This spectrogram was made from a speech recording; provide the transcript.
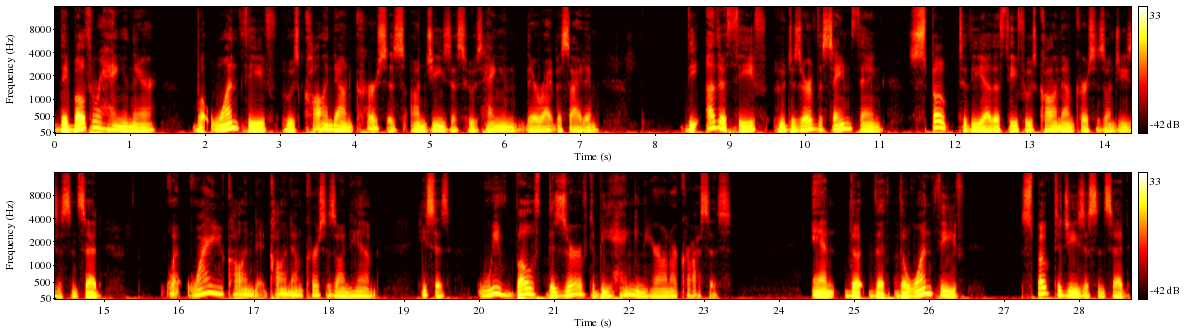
they both were hanging there, but one thief who was calling down curses on Jesus, who was hanging there right beside him, the other thief who deserved the same thing spoke to the other thief who was calling down curses on Jesus and said, "What? Why are you calling calling down curses on him?" He says, "We've both deserved to be hanging here on our crosses." And the the the one thief spoke to Jesus and said,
